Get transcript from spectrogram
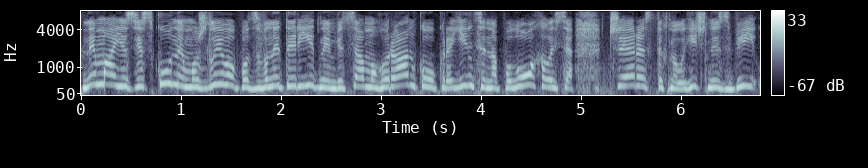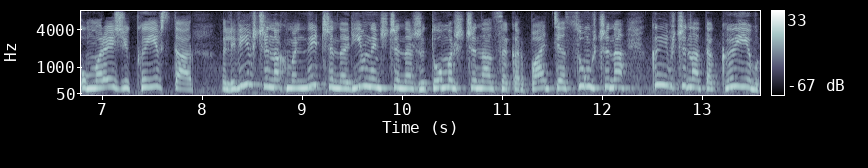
Немає зв'язку, неможливо подзвонити рідним. Від самого ранку українці наполохалися через технологічний збій у мережі Київстар. Львівщина, Хмельниччина, Рівненщина, Житомирщина, Закарпаття, Сумщина, Київщина та Київ.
